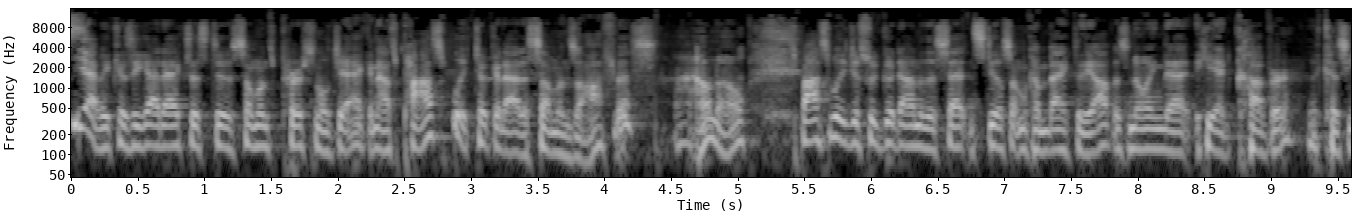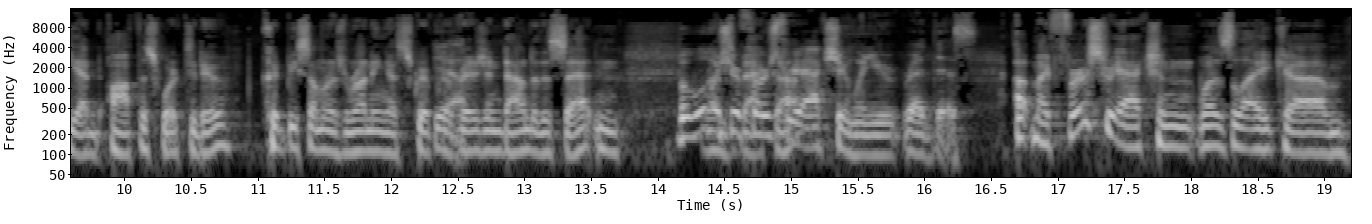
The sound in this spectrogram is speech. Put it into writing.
Yeah, because he got access to someone's personal jacket. Now, it's possible he took it out of someone's office. I don't know. It's possible he just would go down to the set and steal something, come back to the office, knowing that he had cover because he had office work to do. Could be someone who's running a script Yeah. revision down to the set. And But what was your first up. reaction when you read this? Uh, my first reaction was like, um,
